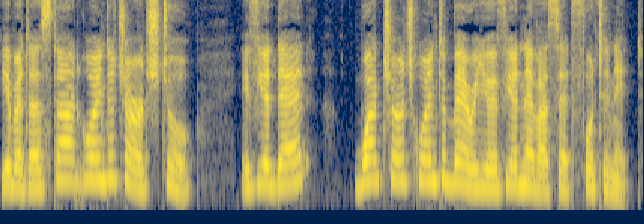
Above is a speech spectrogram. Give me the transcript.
you better start going to church, too. If you're dead, what church going to bury you if you never set foot in it?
